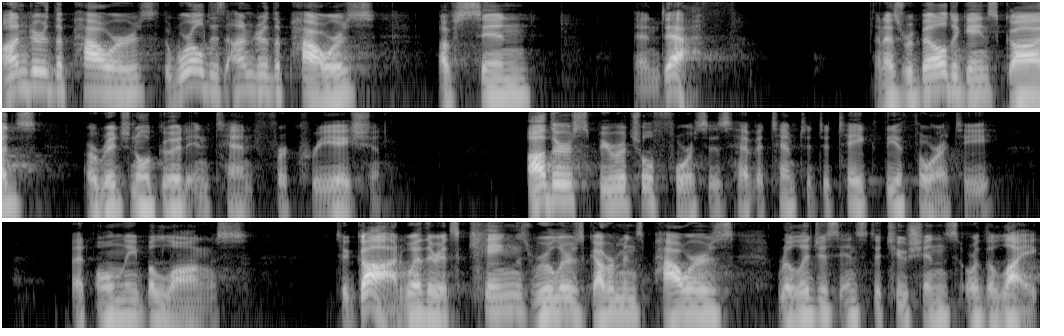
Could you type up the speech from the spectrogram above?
under the powers, the world is under the powers of sin and death, and has rebelled against God's original good intent for creation. Other spiritual forces have attempted to take the authority that only belongs to God, whether it's kings, rulers, governments, powers, religious institutions, or the like.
